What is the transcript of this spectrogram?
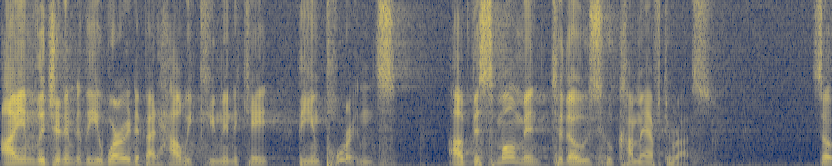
I am legitimately worried about how we communicate the importance of this moment to those who come after us. So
